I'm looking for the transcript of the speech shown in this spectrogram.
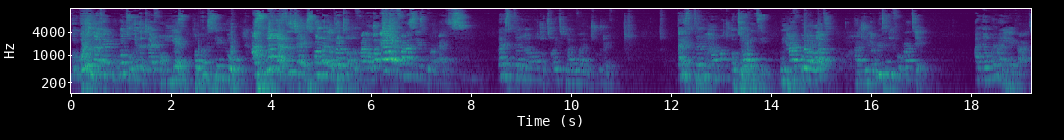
God should affect me, want to win the child from me, yes. But God is saying no. As long as this child is under the authority of the father, whatever the father says overrides. That is to tell you how much authority you have over your children. That is to tell you how much authority we have over what? Our children. We take it for granted. And then when I heard that,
